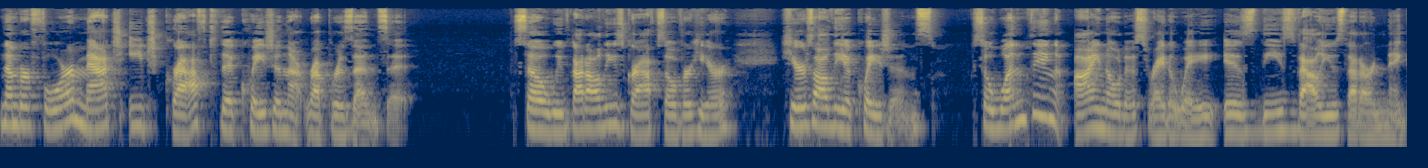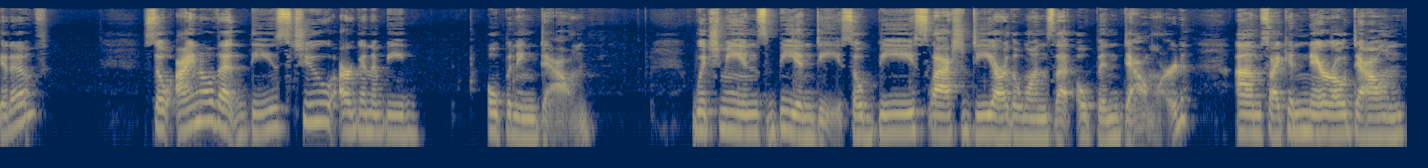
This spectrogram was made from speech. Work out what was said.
Number four, match each graph to the equation that represents it. So we've got all these graphs over here. Here's all the equations. So one thing I notice right away is these values that are negative. So I know that these two are going to be opening down, which means B and D. So B slash D are the ones that open downward. Um, so I can narrow down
